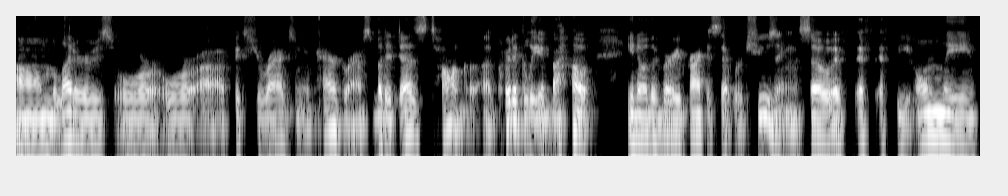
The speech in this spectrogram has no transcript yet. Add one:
um, letters or or uh, fix your rags in your paragraphs, but it does talk uh, critically about you know the very practice that we're choosing. So if if if the only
